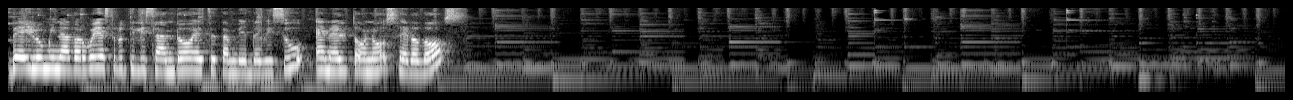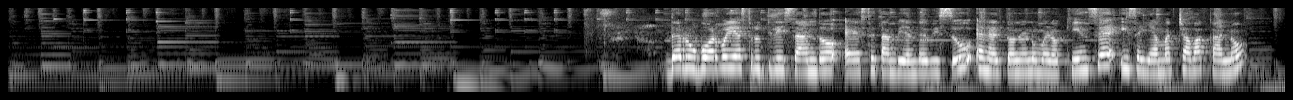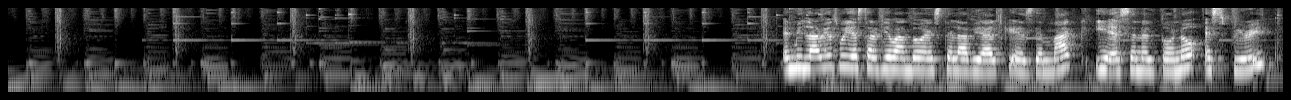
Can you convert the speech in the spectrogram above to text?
De iluminador voy a estar utilizando este también de Bisú en el tono 02. De rubor voy a estar utilizando este también de Bisú en el tono número 15 y se llama Chabacano. En mis labios voy a estar llevando este labial que es de MAC y es en el tono Spirit.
